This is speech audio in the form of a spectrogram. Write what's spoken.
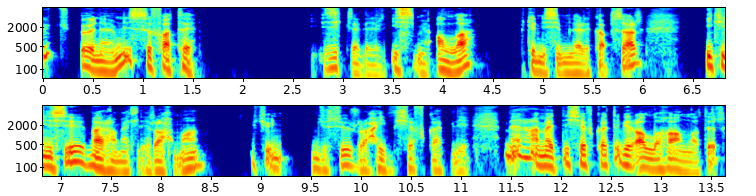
üç önemli sıfatı zikredilir. İsmi Allah, bütün isimleri kapsar. İkincisi merhametli, Rahman. Üçüncü Üçüncüsü rahim, şefkatli. Merhametli, şefkatli bir Allah'ı anlatır.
